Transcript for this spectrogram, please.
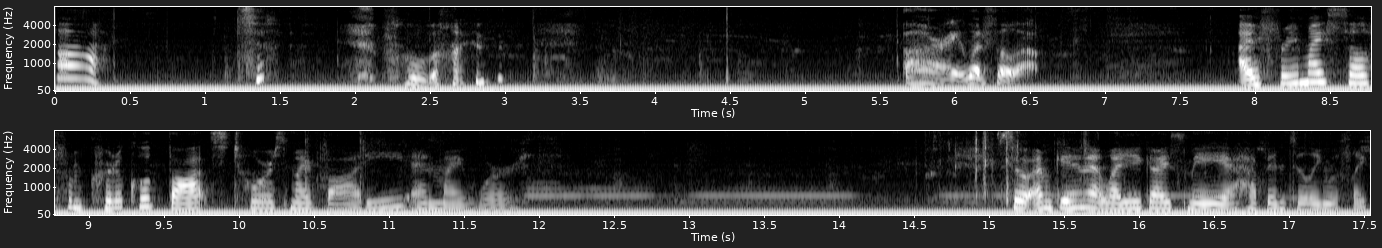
Ah! Hold on. Alright, what fell out? I free myself from critical thoughts towards my body and my worth. So I'm getting that a lot of you guys may have been dealing with like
